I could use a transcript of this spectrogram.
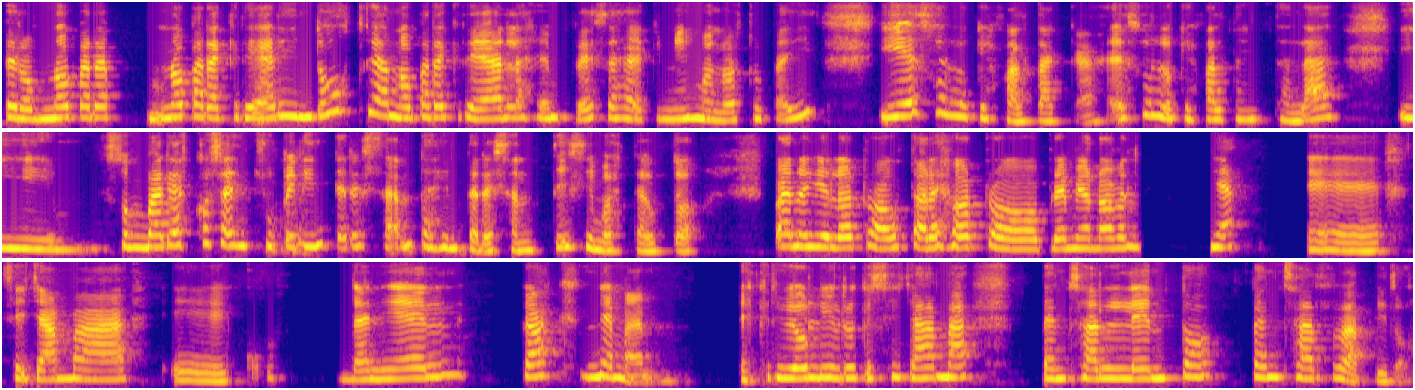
pero no para, no para crear industria, no para crear las empresas aquí mismo en nuestro país. Y eso es lo que falta acá, eso es lo que falta instalar. Y son varias cosas súper interesantes, interesantísimo este autor. Bueno, y el otro autor es otro premio Nobel eh, se llama eh, Daniel Kahneman. Escribió un libro que se llama Pensar lento, pensar rápido.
